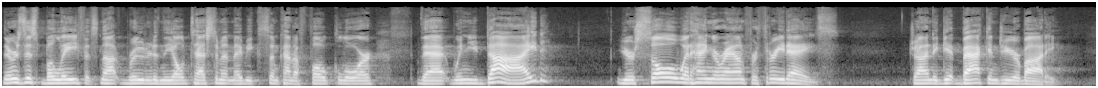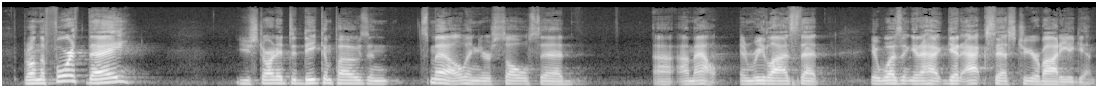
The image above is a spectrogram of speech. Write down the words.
There is this belief, it's not rooted in the Old Testament, maybe some kind of folklore, that when you died, your soul would hang around for three days trying to get back into your body. But on the fourth day, you started to decompose and smell, and your soul said, I'm out, and realized that it wasn't going to get access to your body again.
